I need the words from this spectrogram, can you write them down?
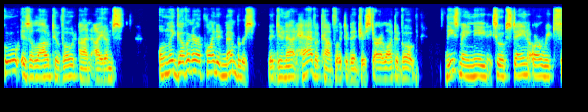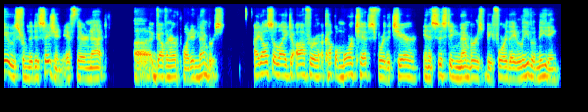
who is allowed to vote on items. Only governor appointed members that do not have a conflict of interest are allowed to vote. These may need to abstain or recuse from the decision if they're not uh, governor appointed members. I'd also like to offer a couple more tips for the chair in assisting members before they leave a meeting.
